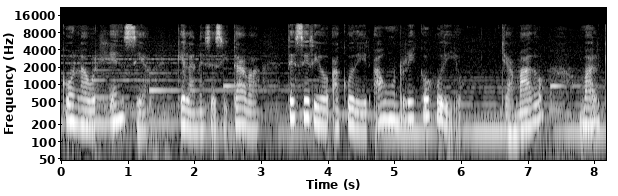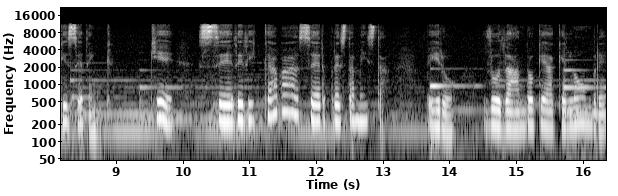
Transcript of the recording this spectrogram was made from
con la urgencia que la necesitaba, decidió acudir a un rico judío llamado Malquisedec, que se dedicaba a ser prestamista, pero dudando que aquel hombre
